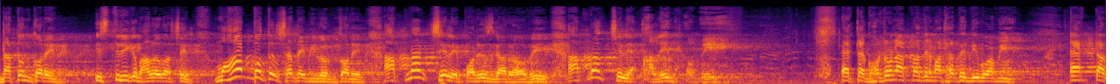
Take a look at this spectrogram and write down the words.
দাতন করেন। স্ত্রীকে ভালোবাসেন, মহাব্বতের সাথে মিলন করেন। আপনার ছেলে পরেশগার হবে, আপনার ছেলে আলেম হবে। একটা ঘটনা আপনাদের মাথাতে দিব আমি। একটা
